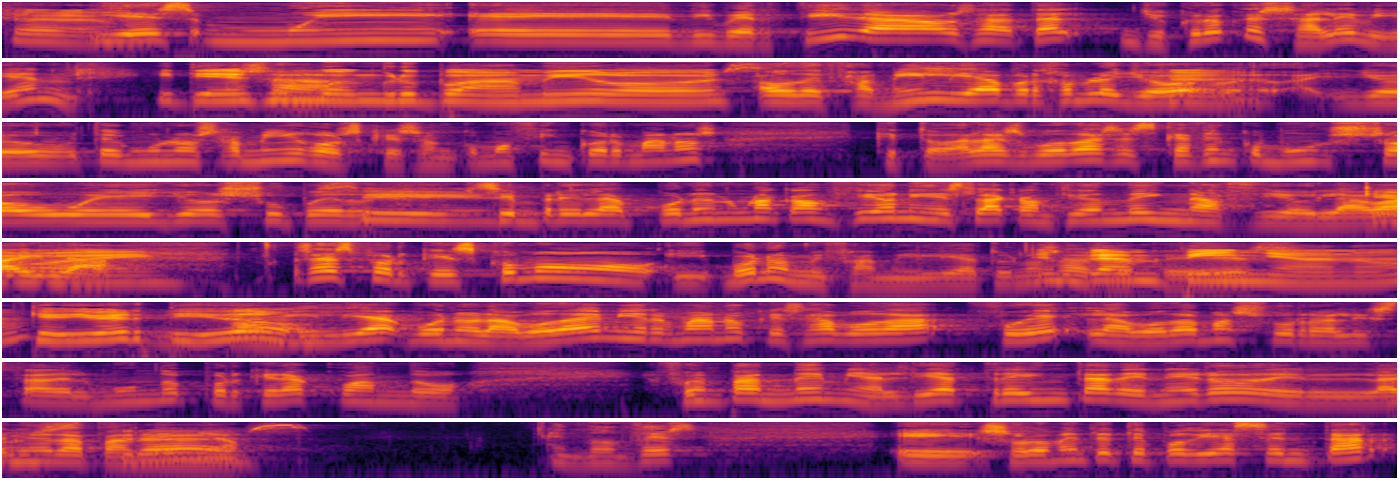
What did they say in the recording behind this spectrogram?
Claro. y es muy eh, divertida, o sea, tal, yo creo que sale bien. Y tienes O sea, un buen grupo de amigos. o de familia, por ejemplo, yo, Claro. yo tengo unos amigos que son como cinco hermanos que todas las bodas es que hacen como un show ellos, súper. Sí. Siempre la ponen una canción y es la canción de Ignacio y la Qué baila. guay. ¿Sabes? Porque es como. Y bueno, mi familia, tú no en sabes plan lo que es. piña, ¿no? Qué Mi divertido. familia, bueno, la boda de mi hermano, que esa boda fue la boda más surrealista del mundo porque era cuando fue en pandemia, el día 30 de enero del año de la pandemia. Entonces, eh, solamente te podías sentar,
